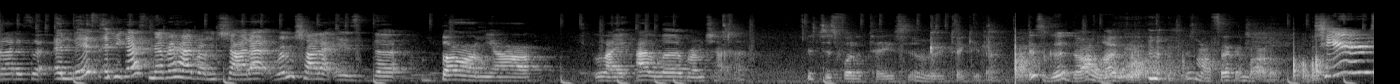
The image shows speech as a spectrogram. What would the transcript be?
We might as well. And this, if you guys never had RumChata, rum chata is the bomb, y'all. Like, I love RumChata. it's just for the taste. It don't really take it down. It's good though. I like it. this is my second bottle. Cheers!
